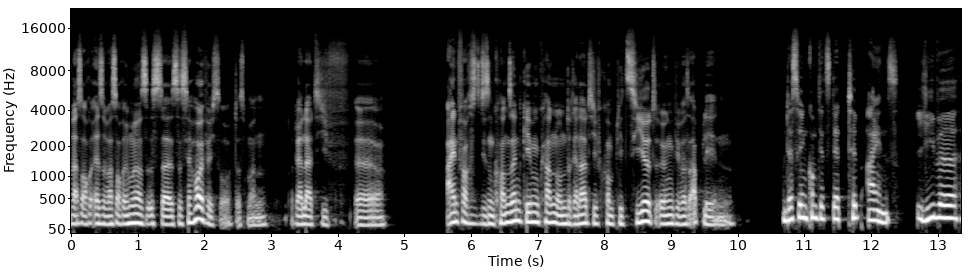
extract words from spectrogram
was auch, also was auch immer es ist, da ist es ja häufig so, dass man relativ äh, einfach diesen Consent geben kann und relativ kompliziert irgendwie was ablehnen. Und deswegen kommt jetzt der Tipp 1. Liebe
